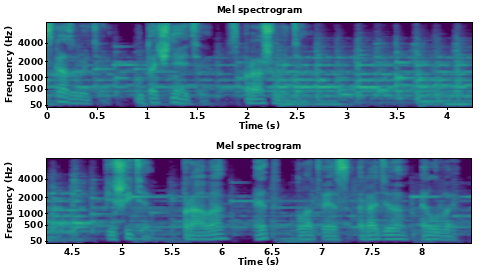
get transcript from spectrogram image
Рассказывайте, уточняйте, спрашивайте. Пишите право at Латвес Радио ЛВ.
